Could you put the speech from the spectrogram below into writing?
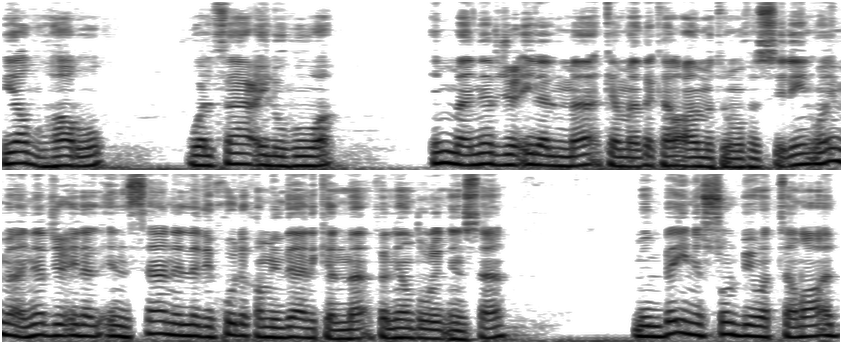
يظهر والفاعل هو. إما أن يرجع إلى الماء كما ذكر عامة المفسرين وإما أن يرجع إلى الإنسان الذي خلق من ذلك الماء فلينظر الإنسان. من بين الصلب والترائب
